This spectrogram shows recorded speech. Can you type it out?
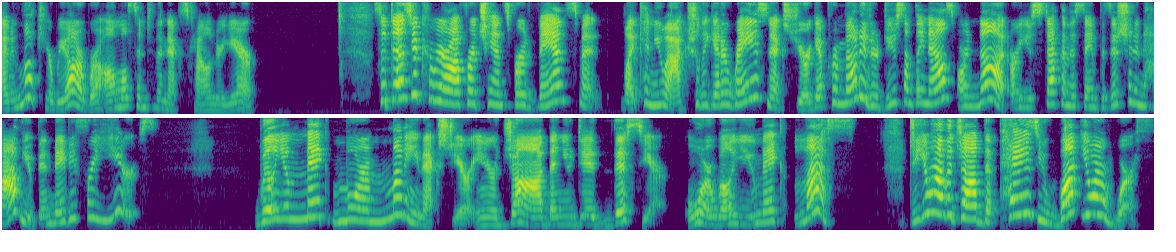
I mean, look, here we are. We're almost into the next calendar year. So does your career offer a chance for advancement? Like, can you actually get a raise next year, get promoted, or do something else, or not? Are you stuck in the same position and have you been maybe for years? Will you make more money next year in your job than you did this year? Or will you make less? Do you have a job that pays you what you are worth?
